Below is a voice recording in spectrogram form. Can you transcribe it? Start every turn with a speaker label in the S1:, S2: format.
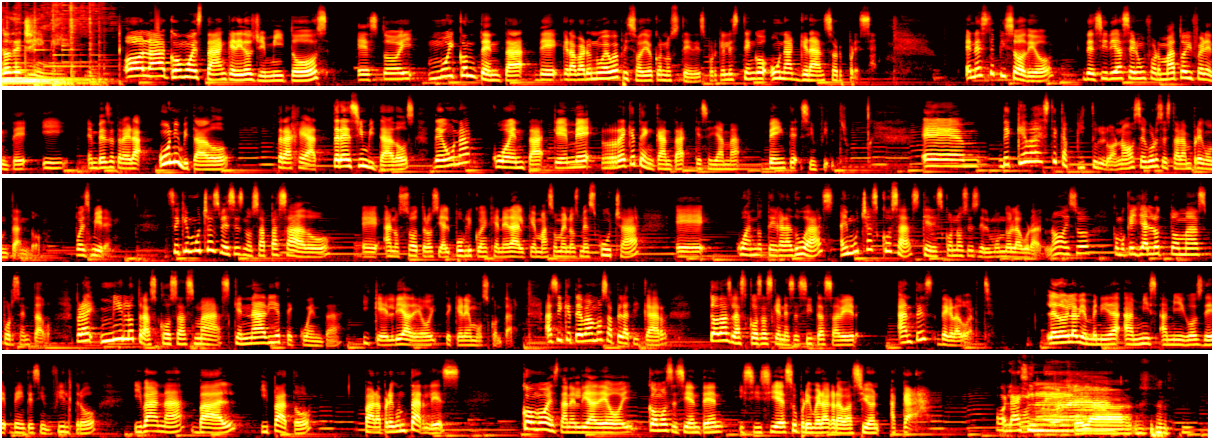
S1: de Jimmy. Hola, ¿cómo están queridos Jimitos? Estoy muy contenta de grabar un nuevo episodio con ustedes porque les tengo una gran sorpresa. En este episodio decidí hacer un formato diferente y en vez de traer a un invitado, traje a tres invitados de una cuenta que me re que te encanta que se llama 20 sin filtro. Em, ¿De qué va este capítulo? No, seguro se estarán preguntando. Pues miren, sé que muchas veces nos ha pasado eh, a nosotros y al público en general que más o menos me escucha, eh, cuando te gradúas hay muchas cosas que desconoces del mundo laboral, ¿no? Eso como que ya lo tomas por sentado. Pero hay mil otras cosas más que nadie te cuenta y que el día de hoy te queremos contar. Así que te vamos a platicar todas las cosas que necesitas saber antes de graduarte. Le doy la bienvenida a mis amigos de 20 Sin Filtro, Ivana, Val y Pato, para preguntarles cómo están el día de hoy, cómo se sienten y si, si es su primera grabación acá.
S2: Hola, Jiménez.
S3: Hola.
